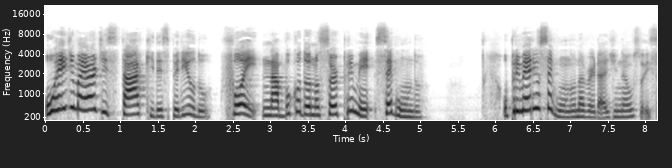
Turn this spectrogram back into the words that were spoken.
O rei de maior destaque desse período foi Nabucodonosor II. O primeiro e o segundo, na verdade, né? Os dois.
